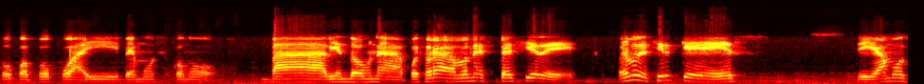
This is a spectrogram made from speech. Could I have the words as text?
Poco a poco ahí vemos cómo va habiendo una, pues ahora una especie de, podemos decir que es digamos,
